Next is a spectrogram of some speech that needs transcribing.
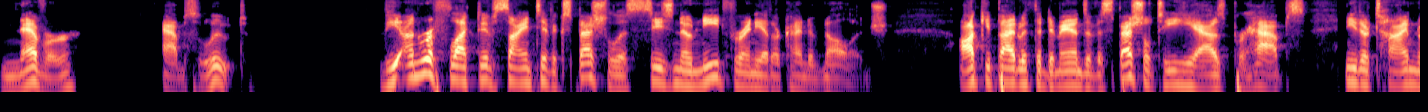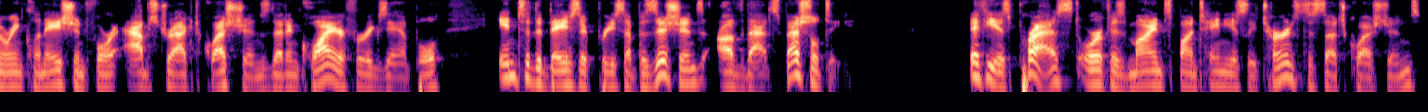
never absolute. The unreflective scientific specialist sees no need for any other kind of knowledge. Occupied with the demands of his specialty, he has, perhaps, neither time nor inclination for abstract questions that inquire, for example, into the basic presuppositions of that specialty. If he is pressed, or if his mind spontaneously turns to such questions,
